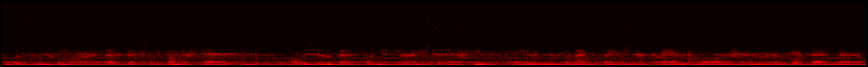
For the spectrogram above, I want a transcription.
to listen to my meditation podcast. I wish you the best on your journey to inner peace, healing, relaxation, and or contentment.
